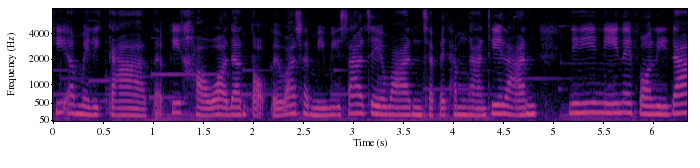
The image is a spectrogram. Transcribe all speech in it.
ที่อเมริกา แต่พี่เขาอะดันตอบไปว่าฉันมีวีซ่า J1 ฉันไปทำงานที่ร้าน นี้นี้ในฟลอริดา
